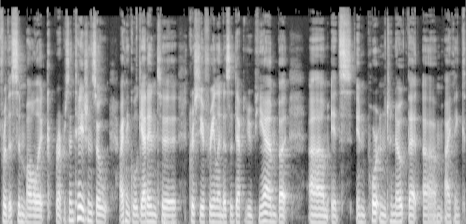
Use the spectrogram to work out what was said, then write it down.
for the symbolic representation. So I think we'll get into Chrystia Freeland as the deputy PM, but um, it's important to note that um, I think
